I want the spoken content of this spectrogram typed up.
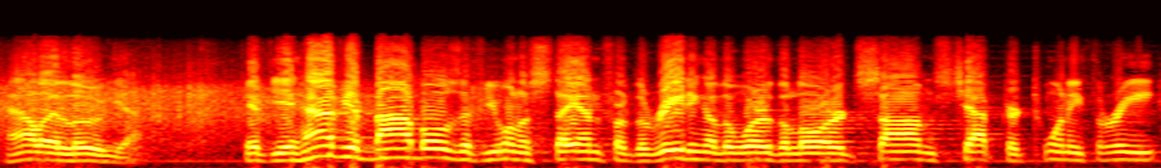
Hallelujah. If you have your Bibles, if you want to stand for the reading of the Word of the Lord, Psalms chapter 23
